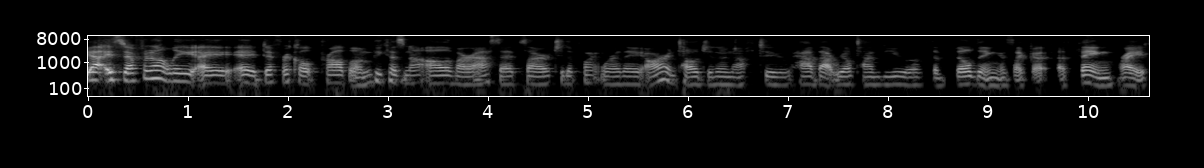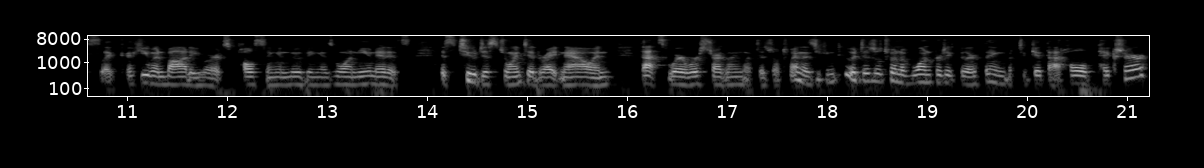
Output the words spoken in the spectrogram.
Yeah it's definitely a, a, difficult problem because not all of our assets are to the point where they are intelligent enough to have that real-time view of the building as like a, a thing right? It's like a human body where it's pulsing and moving as one unit. It's it's too disjointed right now and that's where we're struggling with digital twin is you can do a digital twin of one particular thing but to get that whole picture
